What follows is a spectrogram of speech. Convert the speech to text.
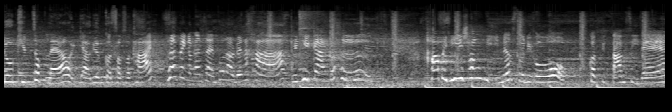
ดูคลิปจบแล้ว อย่าลืมกด subscribe เพื่อเป็นกำลังใจให้พวกเราด้วยนะคะ วิธีการก็คือ เข้าไปที่ช่อง The Inner Studio กดติดตามสีแดง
